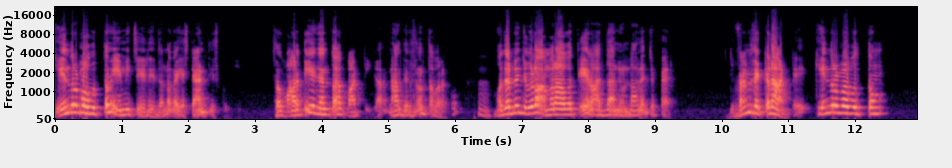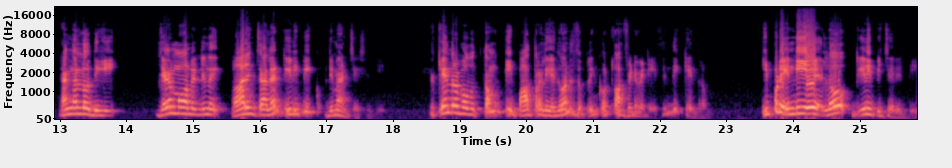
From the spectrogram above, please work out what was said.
కేంద్ర ప్రభుత్వం ఏమీ చేయలేదన్న ఒక స్టాండ్ తీసుకుంది. సో భారతీయ జనతా పార్టీగా నాకు తెలిసినంత వరకు. మొదటి నుంచి కూడా అమరావతి రాజధాని ఉండాలని చెప్పారు. డిఫరెన్స్ ఎక్కడ అంటే కేంద్ర ప్రభుత్వం రంగంలో దిగి జగన్మోహన్ రెడ్డిని వారించాలని టీడీపీ డిమాండ్ చేసింది. కేంద్ర ప్రభుత్వం ఈ పాత్ర లేదు అని సుప్రీంకోర్టులో అఫిడవిట్ వేసింది కేంద్రం. ఇప్పుడు ఎన్డీఏలో టీడీపీ చేరింది.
